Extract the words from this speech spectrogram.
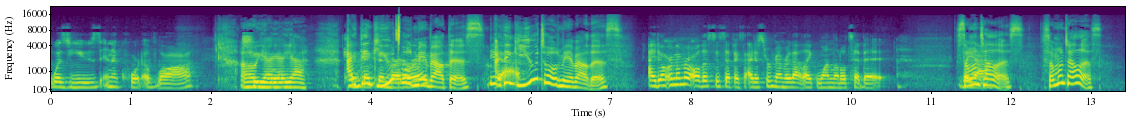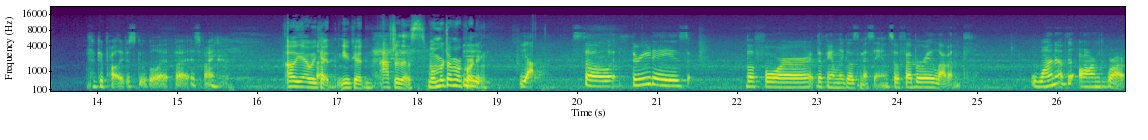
was used in a court of law. Oh yeah, yeah, yeah. I think you told me about this. yeah. I think you told me about this. I don't remember all the specifics. I just remember that like one little tidbit. Someone yeah. tell us. Someone tell us. I could probably just Google it, but it's fine. Oh yeah, we could. You could after this when we're done recording. Yeah. So three days before the family goes missing, so February 11th, one of the armed ro-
